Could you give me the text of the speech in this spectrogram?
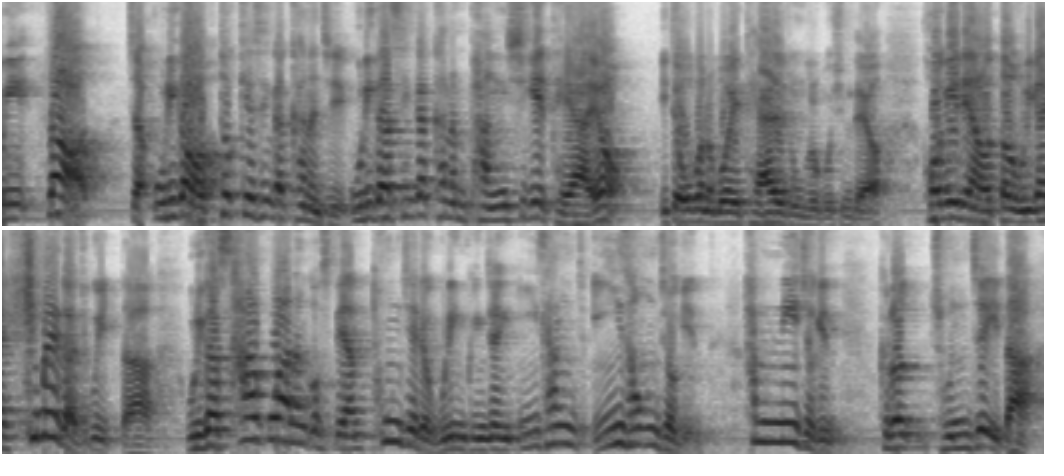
we thought. 자 우리가 어떻게 생각하는지 우리가 생각하는 방식에 대하여 이때 오버는 뭐에 대하여 정도로 보시면 돼요. 거기에 대한 어떤 우리가 힘을 가지고 있다. 우리가 사고하는 것에 대한 통제력. 우린 굉장히 이상 이성적인 합리적인 그런 존재이다.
